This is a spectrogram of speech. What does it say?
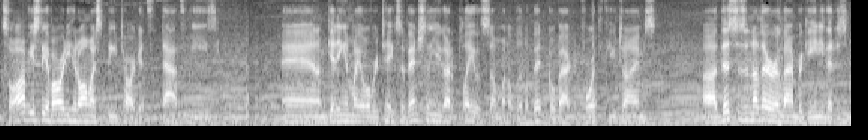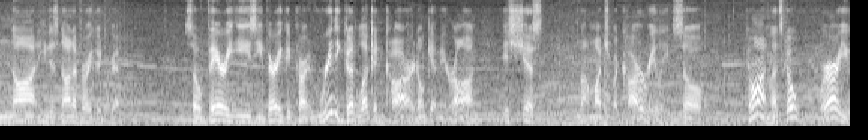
so obviously I've already hit all my speed targets. That's easy. And I'm getting in my overtakes. Eventually you gotta play with someone a little bit, go back and forth a few times. Uh, this is another Lamborghini that is not, he does not have very good grip. So very easy, very good car. Really good looking car, don't get me wrong. It's just not much of a car really. So come on, let's go. Where are you?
